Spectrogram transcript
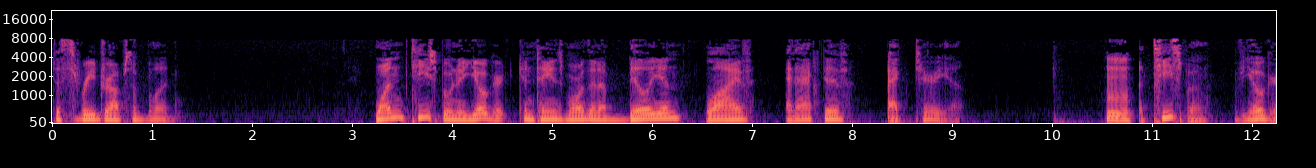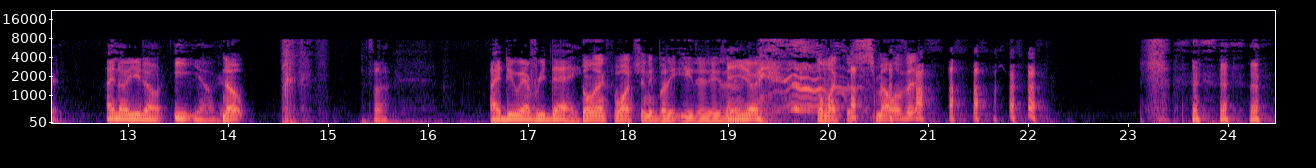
to three drops of blood. One teaspoon of yogurt contains more than a billion live and active bacteria. Hmm. A teaspoon of yogurt. I know you don't eat yogurt. Nope. So I do every day. Don't like to watch anybody eat it either. Know, Don't like the smell of it.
